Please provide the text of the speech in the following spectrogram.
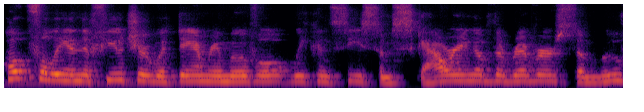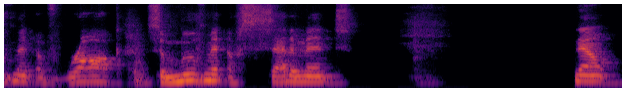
hopefully in the future with dam removal, we can see some scouring of the river, some movement of rock, some movement of sediment. Now,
